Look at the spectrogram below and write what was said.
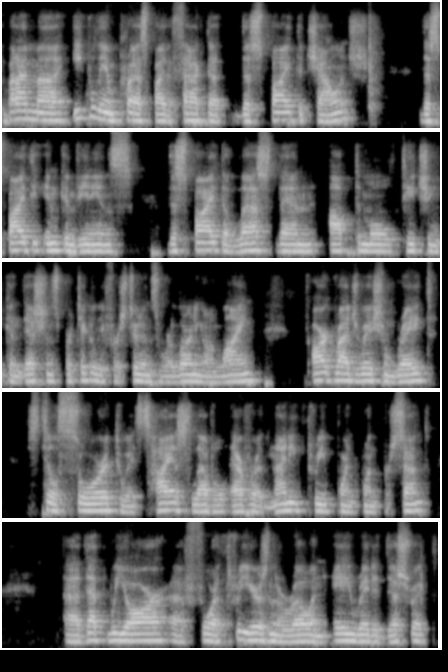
But I'm uh, equally impressed by the fact that despite the challenge, despite the inconvenience, despite the less than optimal teaching conditions, particularly for students who are learning online, our graduation rate still soared to its highest level ever at 93.1%. Uh, that we are uh, for three years in a row an A rated district.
